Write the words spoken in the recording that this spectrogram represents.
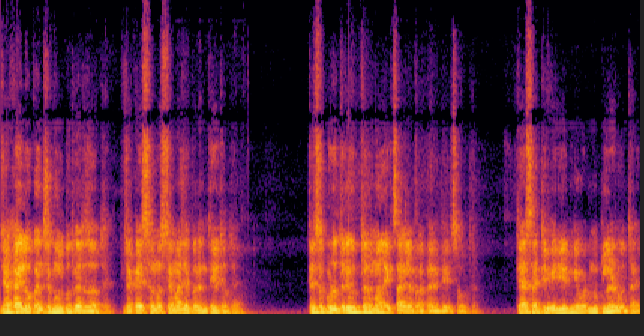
ज्या काही लोकांच्या मूलभूत गरजा होत्या ज्या काही समस्या माझ्यापर्यंत येत होत्या त्याचं कुठंतरी उत्तर मला एक चांगल्या प्रकारे द्यायचं होतं. त्यासाठी मी ही निवडणूक लढवत आहे.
